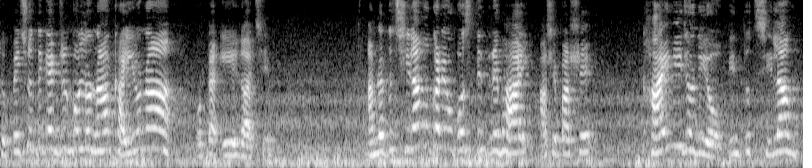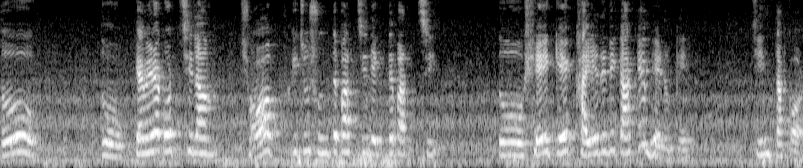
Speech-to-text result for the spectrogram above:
তো পেছন থেকে একজন বলল, না, খাইও না, ওটা এগ আছে। আমরা তো ছিলাম ওখানে উপস্থিত রে ভাই, আশেপাশে। খাইনি যদিও, কিন্তু ছিলাম তো। তো ক্যামেরা করছিলাম সব কিছু শুনতে পাচ্ছি, দেখতে পাচ্ছি। তো সেই কেক খাইয়ে দিবি কাকে? ভেরুকে চিন্তা কর।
